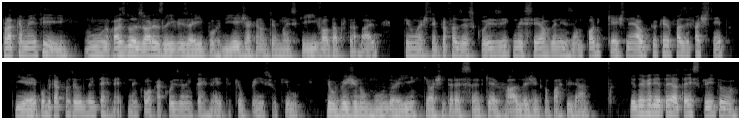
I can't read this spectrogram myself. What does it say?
praticamente uma, quase duas horas livres aí por dia, já que eu não tenho mais que ir e voltar para o trabalho, tenho mais tempo para fazer as coisas e comecei a organizar um podcast, né? Algo que eu quero fazer faz tempo, que é publicar conteúdo na internet, né? Colocar coisa na internet, o que eu penso, o que eu, que eu vejo no mundo aí, que eu acho interessante, que é válido a gente compartilhar. Eu deveria ter até escrito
